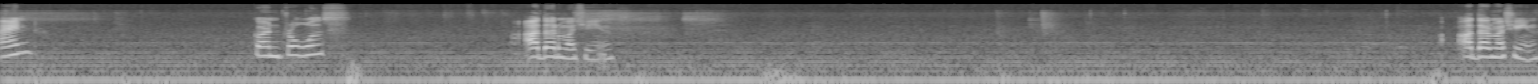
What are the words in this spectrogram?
And controls other machines. other machine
